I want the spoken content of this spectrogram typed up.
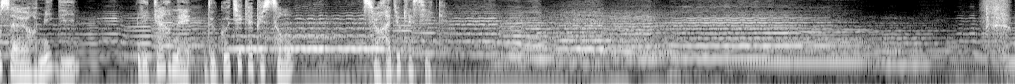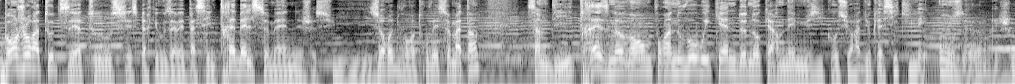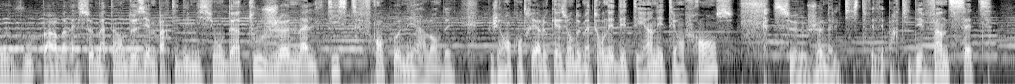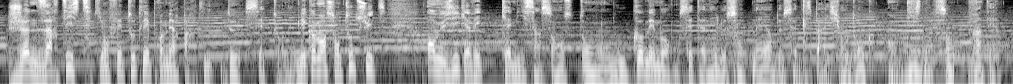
11h midi, les carnets de Gauthier Capuçon sur Radio Classique. Bonjour à toutes et à tous, j'espère que vous avez passé une très belle semaine. Je suis heureux de vous retrouver ce matin, samedi 13 novembre, pour un nouveau week-end de nos carnets musicaux sur Radio Classique. Il est 11h et je vous parlerai ce matin en deuxième partie d'émission d'un tout jeune altiste franco-néerlandais que j'ai rencontré à l'occasion de ma tournée d'été, un été en France. Ce jeune altiste faisait partie des 27 jeunes artistes qui ont fait toutes les premières parties de cette tournée. Mais commençons tout de suite en musique avec Camille Saint-Saëns, dont nous commémorons cette année le centenaire de sa disparition, donc en 1921.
